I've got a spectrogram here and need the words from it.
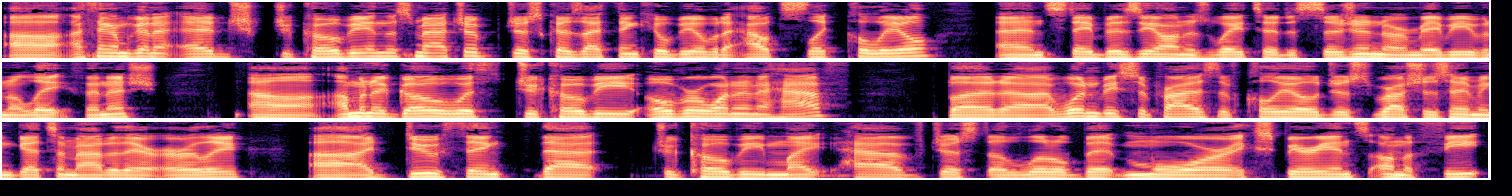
Uh, I think I'm going to edge Jacoby in this matchup just because I think he'll be able to outslick Khalil and stay busy on his way to a decision or maybe even a late finish. Uh, I'm going to go with Jacoby over one and a half, but uh, I wouldn't be surprised if Khalil just rushes him and gets him out of there early. Uh, I do think that Jacoby might have just a little bit more experience on the feet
